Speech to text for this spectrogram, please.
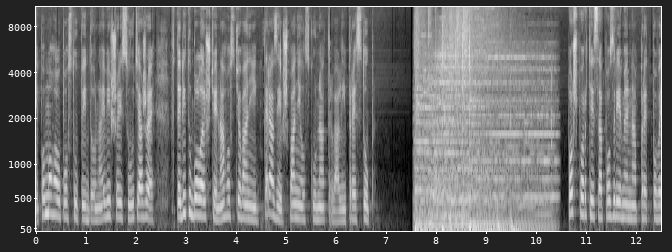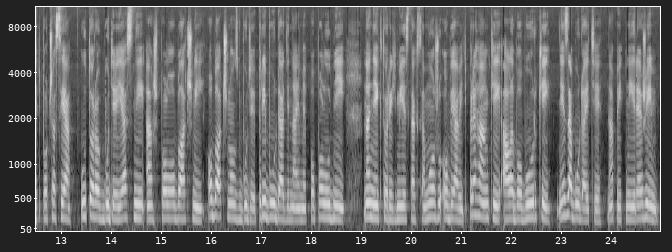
jej pomohol postúpiť do najvyššej súťaže. Vtedy tu bol ešte na hostovaní, teraz je v Španielsku na trvalý prestup. Po športe sa pozrieme na predpoveď počasia. Útorok bude jasný až polooblačný. Oblačnosť bude pribúdať najmä popoludní. Na niektorých miestach sa môžu objaviť prehánky alebo búrky. Nezabúdajte na pitný režim.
